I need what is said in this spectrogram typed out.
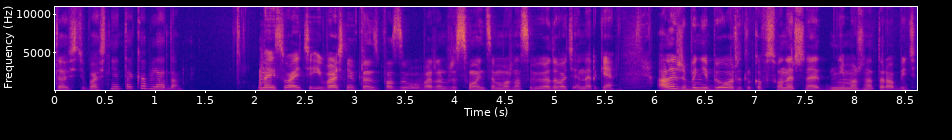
dość właśnie taka blada. No i słuchajcie, i właśnie w ten sposób uważam, że słońcem można sobie ładować energię, ale żeby nie było, że tylko w słoneczne dni można to robić,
